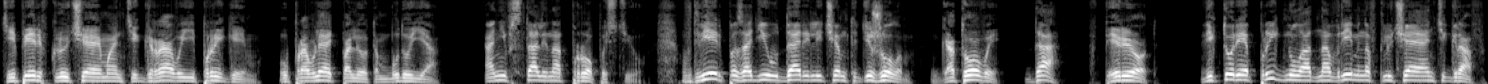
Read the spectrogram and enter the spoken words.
«Теперь включаем антигравы и прыгаем. Управлять полетом буду я». Они встали над пропастью. В дверь позади ударили чем-то тяжелым. «Готовы?» «Да». «Вперед!» Виктория прыгнула одновременно, включая антиграф.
